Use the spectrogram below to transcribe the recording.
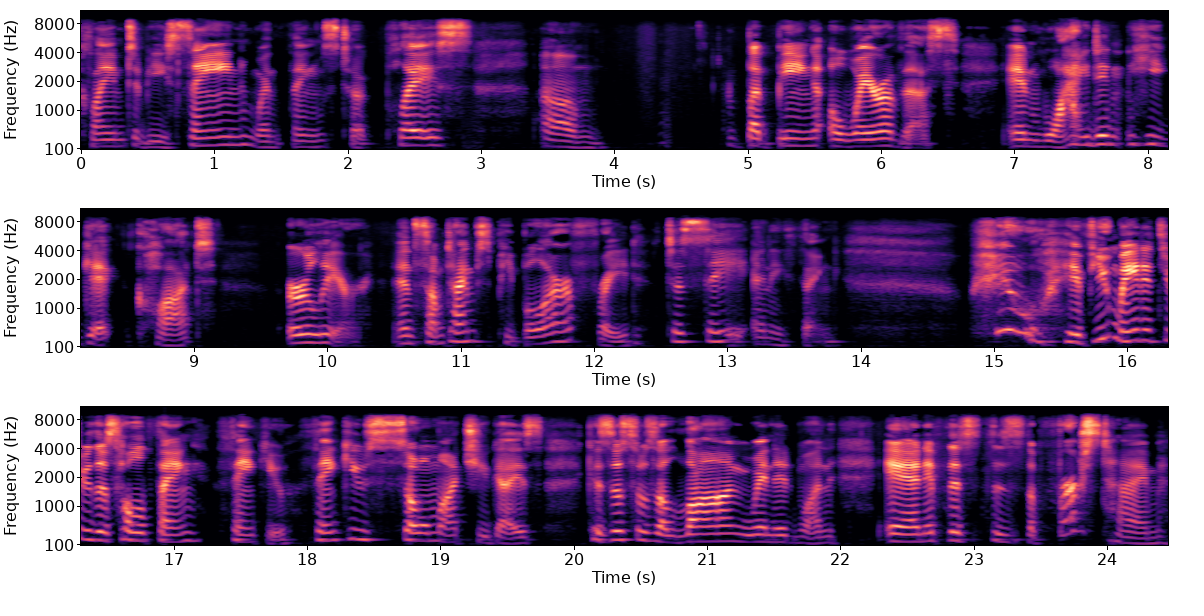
claimed to be sane when things took place. Um, but being aware of this and why didn't he get caught earlier? And sometimes people are afraid to say anything. Phew, if you made it through this whole thing, thank you. Thank you so much, you guys, because this was a long winded one. And if this is the first time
